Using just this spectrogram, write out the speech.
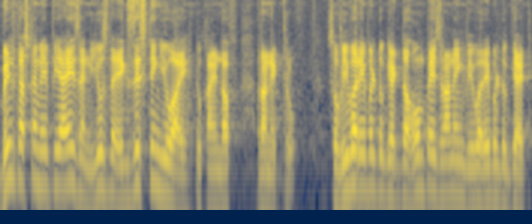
build custom APIs, and use the existing UI to kind of run it through. So we were able to get the home page running. We were able to get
